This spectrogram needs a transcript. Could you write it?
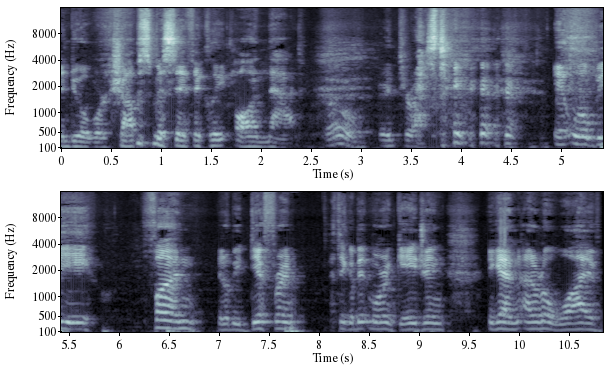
and do a workshop specifically on that. Oh, interesting. It will be fun. It'll be different. I think a bit more engaging. Again, I don't know why I've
